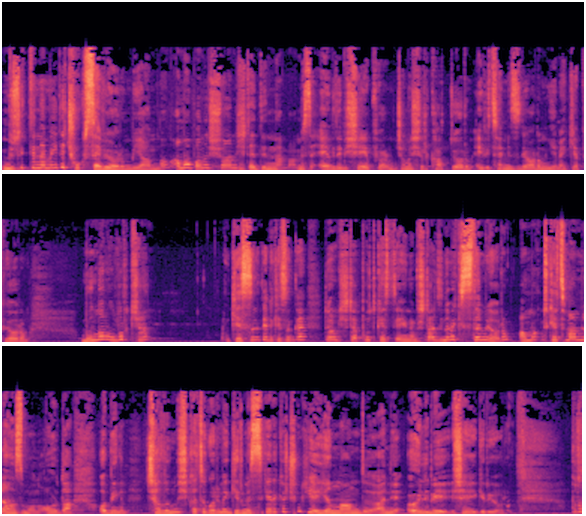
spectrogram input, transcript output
müzik dinlemeyi de çok seviyorum bir yandan. Ama bana şu an işte dinlemem. Mesela evde bir şey yapıyorum. Çamaşır katlıyorum, evi temizliyorum, yemek yapıyorum. Bunlar olurken kesinlikle ve kesinlikle diyorum ki işte podcast yayınlamışlar. Dinlemek istemiyorum ama tüketmem lazım onu. Orada o benim çalınmış kategorime girmesi gerekiyor. Çünkü yayınlandı. Hani öyle bir şeye giriyorum. Bu da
